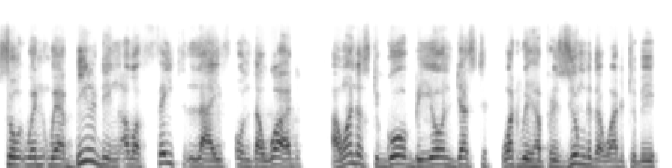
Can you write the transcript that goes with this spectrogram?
So when we are building our faith life on the word, I want us to go beyond just what we have presumed the word to be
